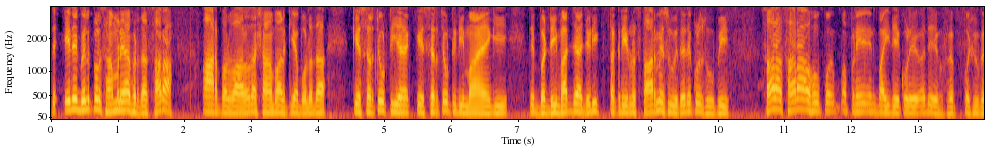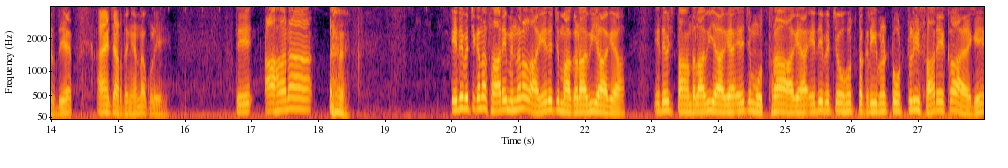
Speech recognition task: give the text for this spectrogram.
ਤੇ ਇਹਦੇ ਬਿਲਕੁਲ ਸਾਹਮਣੇ ਆ ਫਿਰਦਾ ਸਾਰਾ ਆਰ ਪਰਿਵਾਰ, ਉਹਦਾ ਸ਼ਾਮ ਬਾਲਕੀਆ ਬੋਲਦਾ ਕੇਸਰ ਝੋਟੀ ਹੈ, ਕੇਸਰ ਝੋਟੀ ਦੀ ਮਾਂ ਹੈਗੀ ਤੇ ਵੱਡੀ ਮੱਝ ਹੈ, ਜਿਹੜੀ ਤਕਰੀਬਨ 17ਵੇਂ ਸੂਏ ਤੇ ਇਹਦੇ ਕੋਲ ਸੂਪੀ। ਸਾਰਾ ਸਾਰਾ ਉਹ ਪ- ਆਪਣੇ ਬਾਈ ਦੇ ਕੋਲੇ, ਇਹਦੇ ਫ- ਪਸ਼ੂ ਫਿਰਦੇ ਆ, ਐਂ ਚਰਦੀਆਂ ਇਹਨਾਂ ਕੋਲੇ ਇਹ। ਤੇ ਆਹ ਨਾ, ਇਹਦੇ ਵਿੱਚ ਕਹਿੰਦਾ ਸਾਰੇ ਮਿਨਰਲ ਆ ਗਏ, ਇਹਦੇ ਵਿੱਚ ਮਾਗੜਾ ਵੀ ਆ ਗਿਆ। ਇਹਦੇ ਵਿੱਚ ਤਾਂਦਲਾ ਵੀ ਆ ਗਿਆ, ਇਹਦੇ ਵਿੱਚ ਮੋਥਰਾ ਆ ਗਿਆ, ਇਹਦੇ ਵਿੱਚ ਉਹ ਤਕਰੀਬਨ ਟੋਟਲੀ ਸਾਰੇ ਘਾਹ ਹੈਗੇ।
